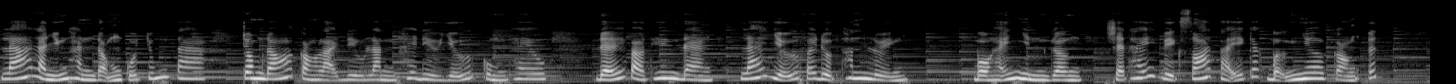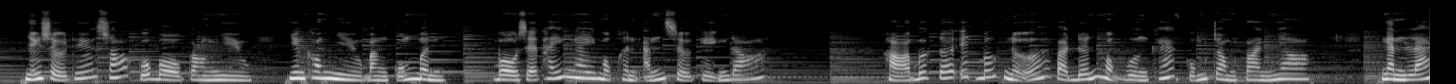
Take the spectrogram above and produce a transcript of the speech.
Lá là những hành động của chúng ta trong đó còn lại điều lành hay điều dữ cùng theo. Để vào thiên đàng, lá dữ phải được thanh luyện. Bồ hãy nhìn gần, sẽ thấy việc xóa tẩy các bận nhơ còn ít. Những sự thiếu sót của bồ còn nhiều, nhưng không nhiều bằng của mình. Bồ sẽ thấy ngay một hình ảnh sự kiện đó. Họ bước tới ít bước nữa và đến một vườn khác cũng trồng toàn nho. Ngành lá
